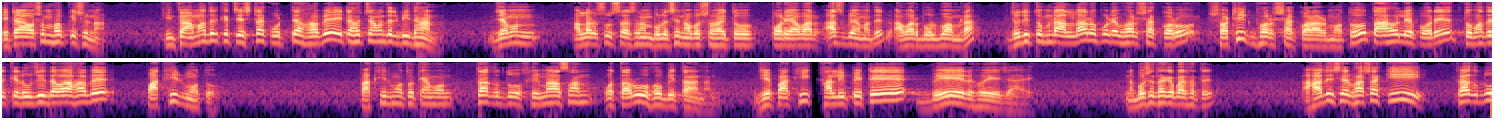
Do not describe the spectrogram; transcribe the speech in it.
এটা অসম্ভব কিছু না। কিন্তু আমাদেরকে চেষ্টা করতে হবে, এটা হচ্ছে আমাদের বিধান। যেমন আল্লাহ রসুল সাল্লাম বলেছেন, অবশ্য হয়তো পরে আবার আসবে আমাদের, আবার বলব আমরা, যদি তোমরা আল্লাহর ওপরে ভরসা করো, সঠিক ভরসা করার মতো, তাহলে পরে তোমাদেরকে রুজি দেওয়া হবে পাখির মতো। পাখির মতো কেমন? তাকদু হিমাসান ও তারু হবে তানান যে পাখি খালি পেটে বের হয়ে যায়। না, বসে থাকে বাসাতে হাদিসের ভাষা কি? তাকদু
